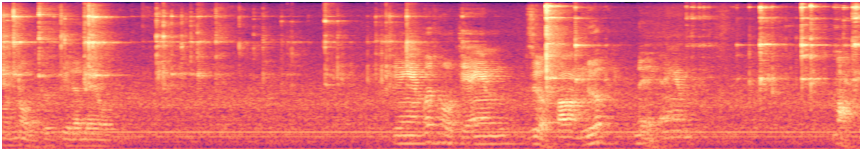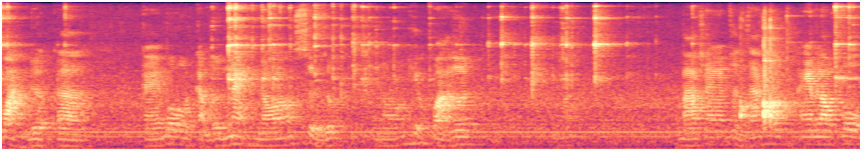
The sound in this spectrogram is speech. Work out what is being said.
hột nổi cực kỳ là đều. Khi anh em vớt hột thì anh em rửa qua bằng nước để anh em bảo quản được uh, cái bộ cảm ứng này nó sử dụng nó hiệu quả hơn. Báo cho anh em chuẩn xác hơn anh em lau khô.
